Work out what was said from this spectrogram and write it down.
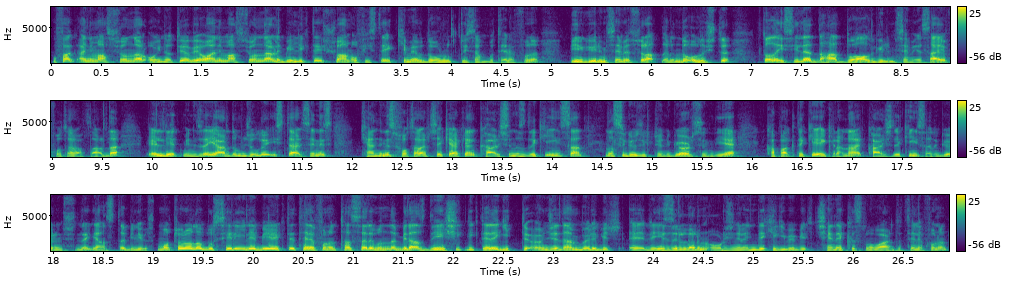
ufak animasyonlar oynatıyor ve o animasyonlarla birlikte şu an ofiste kime doğrulttuysam bu telefonu bir gülümseme suratlarında oluştu. Dolayısıyla daha doğal gülümsemeye sahip fotoğraflarda elde etmenize yardımcı oluyor. İsterseniz kendiniz fotoğraf çekerken karşınızdaki insan nasıl gözüktüğünü görsün diye kapaktaki ekrana karşıdaki insanın görüntüsünü de yansıtabiliyorsunuz. Motorola bu seriyle birlikte telefonun tasarımında biraz değişikliklere gitti. Önceden böyle bir e, Razer'ların orijinalindeki gibi bir çene kısmı vardı telefonun.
